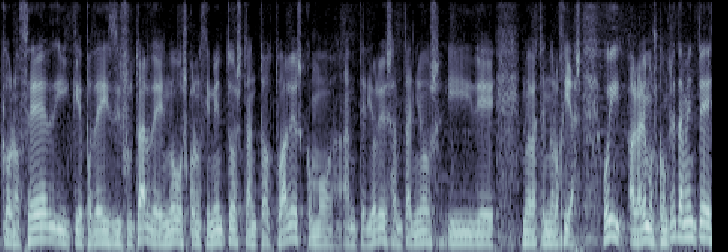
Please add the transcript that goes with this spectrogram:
conocer y que podéis disfrutar de nuevos conocimientos tanto actuales como anteriores, antaños y de nuevas tecnologías. Hoy hablaremos concretamente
